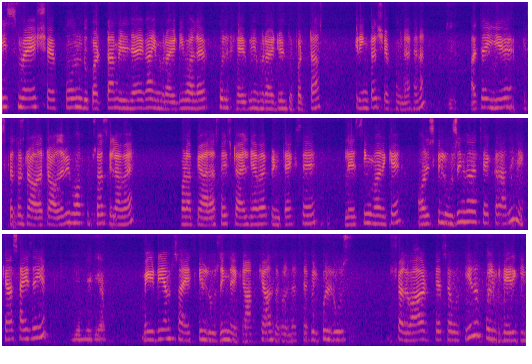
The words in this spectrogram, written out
इसमें शेफून दुपट्टा मिल जाएगा। एम्ब्रॉयडरी वाला है full heavy embroidery dupatta. Crinkle chiffon है ना? अच्छा ये इसका तो ट्राउज़र भी बहुत खूबसूरत सिला हुआ है। बड़ा प्यारा सा स्टाइल दिया हुआ है। प्रिंटेक्स है लेसिंग वर्क है। और इसकी लूजिंग ज़रा चेक करा देंगे। क्या साइज़ है ये? मीडियम मीडियम साइज़ की लूजिंग देखें आप। क्या ज़बरदस्त है। बिल्कुल लूज शलवार जैसे होती है ना फुल घेर की।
